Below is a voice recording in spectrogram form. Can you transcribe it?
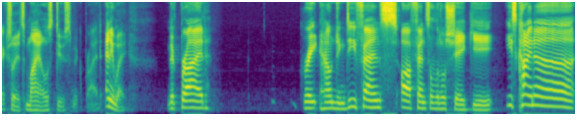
Actually, it's Miles Deuce McBride. Anyway, McBride great hounding defense, offense a little shaky. He's kind of,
